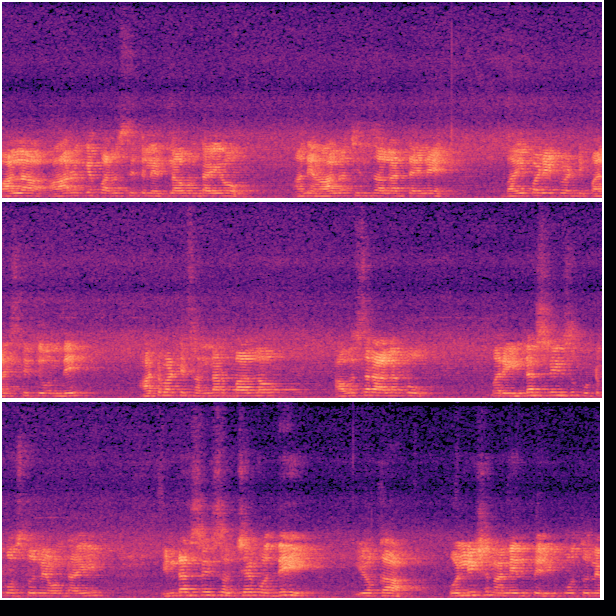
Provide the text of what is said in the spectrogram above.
వాళ్ళ ఆరోగ్య పరిస్థితులు ఎట్లా ఉంటాయో అని ఆలోచించాలంటేనే భయపడేటువంటి పరిస్థితి ఉంది అటువంటి సందర్భాల్లో అవసరాలకు మరి ఇండస్ట్రీస్ పుట్టుకొస్తూనే ఉంటాయి ఇండస్ట్రీస్ వచ్చే కొద్దీ ఈ యొక్క పొల్యూషన్ అనేది పెరిగిపోతూనే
